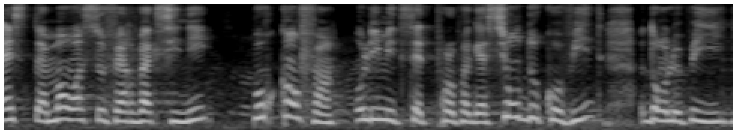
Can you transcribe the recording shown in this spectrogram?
instamment à se faire vacciner pour qu'enfin on limite cette propagation de Covid dans le pays.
